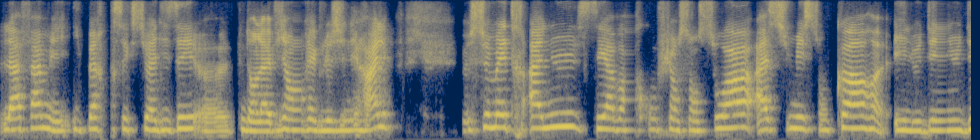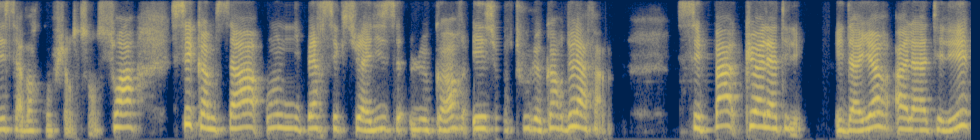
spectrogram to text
La femme est hyper sexualisée euh, dans la vie en règle générale. Se mettre à nu, c'est avoir confiance en soi, assumer son corps et le dénuder, c'est avoir confiance en soi. C'est comme ça, on hypersexualise le corps et surtout le corps de la femme. C'est pas que à la télé. Et d'ailleurs, à la télé,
